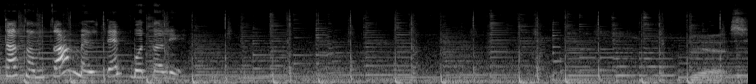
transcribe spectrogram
मोठा चमचा मेल्टेड आहे येस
